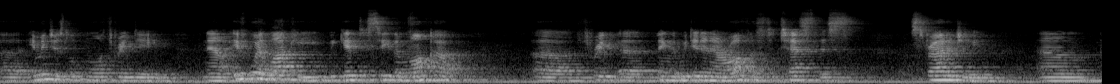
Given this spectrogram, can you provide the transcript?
uh, images look more 3D. Now, if we're lucky, we get to see the mock-up uh, three, uh, thing that we did in our office to test this strategy. Um,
